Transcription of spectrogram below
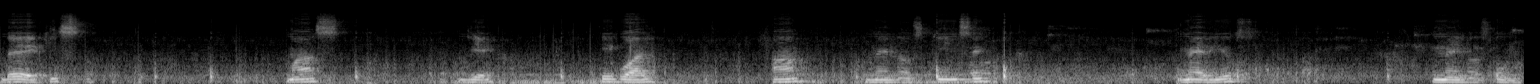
de x más y igual a menos 15 medios menos 1.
